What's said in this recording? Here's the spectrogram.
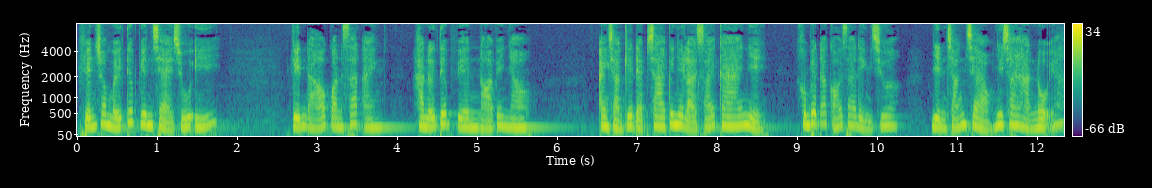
Khiến cho mấy tiếp viên trẻ chú ý. Kín đáo quan sát anh, Hai nữ tiếp viên nói với nhau, Anh chàng kia đẹp trai cứ như là soái ca ấy nhỉ? Không biết đã có gia đình chưa? Nhìn trắng trẻo như trai Hà Nội á.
